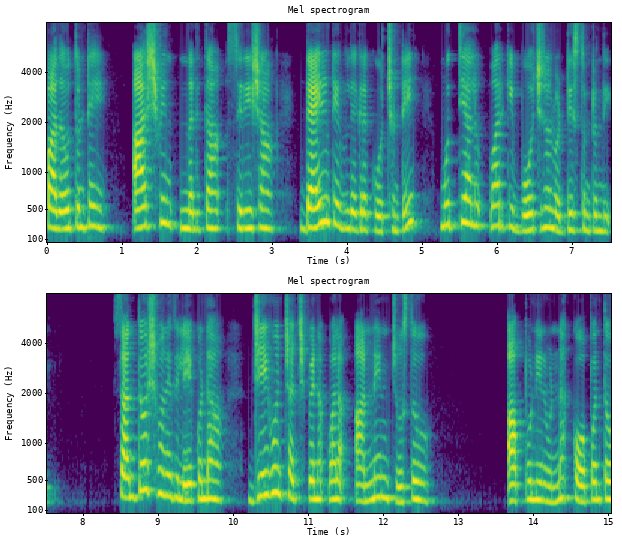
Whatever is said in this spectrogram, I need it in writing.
పదవుతుంటే అశ్విన్ నదిత శిరీష డైనింగ్ టేబుల్ దగ్గర కూర్చుంటే ముత్యాలు వారికి భోజనాలు వడ్డిస్తుంటుంది. సంతోషం అనేది లేకుండా జీవం చచ్చిపోయిన వాళ్ళ అన్నయ్యని చూస్తూ అప్పుడు నేను ఉన్న కోపంతో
